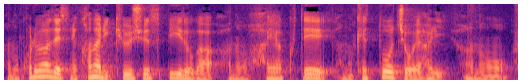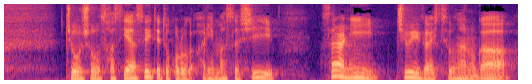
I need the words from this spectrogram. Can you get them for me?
あのこれはですね、かなり吸収スピードがあの速くて、あの血糖値をやはりあの上昇させやすいというところがありますし、さらに注意が必要なのが、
